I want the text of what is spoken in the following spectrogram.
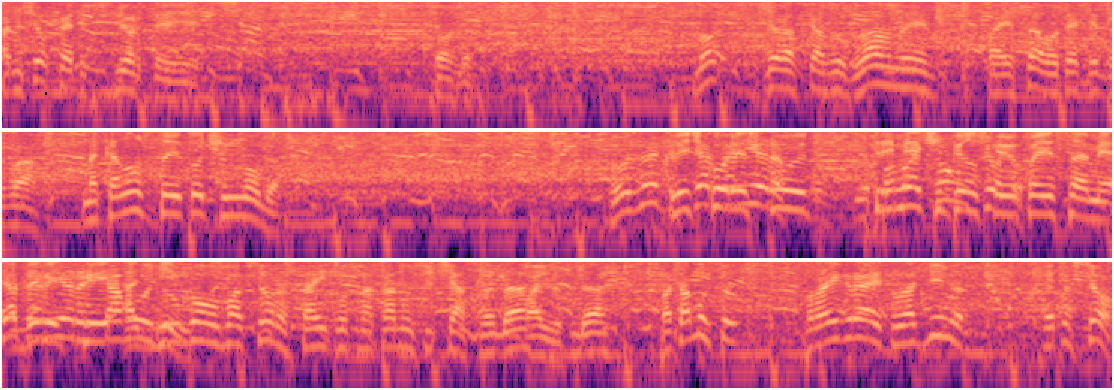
Там еще какая-то четвертая есть. Тоже. Но, еще раз скажу, главные пояса вот эти два. На кону стоит очень много. Ну, вы знаете, Кличко карьера, рискует тремя чемпионскими счету, поясами, Вся а карьера Хей и того и другого боксера стоит вот на кону сейчас в этом Да, бою. да. Потому что проиграет Владимир, это все.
